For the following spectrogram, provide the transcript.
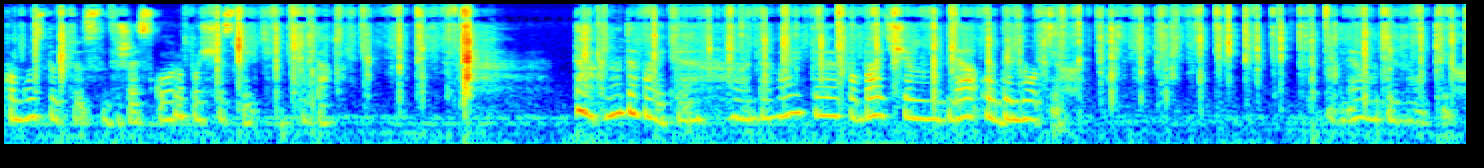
комусь тут вже скоро пощастить. Отак. Так, ну давайте. е, Давайте побачимо для одиноких. Для одиноких.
